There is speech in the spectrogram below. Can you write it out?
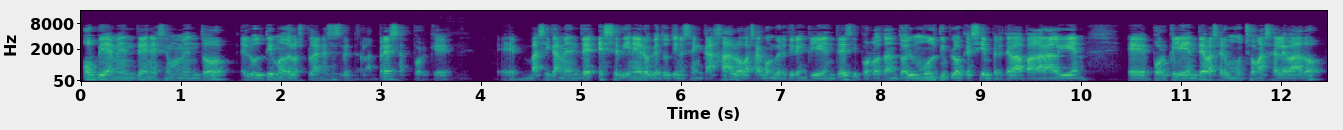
Obviamente, en ese momento, el último de los planes es vender la empresa, porque eh, básicamente ese dinero que tú tienes en caja lo vas a convertir en clientes y, por lo tanto, el múltiplo que siempre te va a pagar alguien eh, por cliente va a ser mucho más elevado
